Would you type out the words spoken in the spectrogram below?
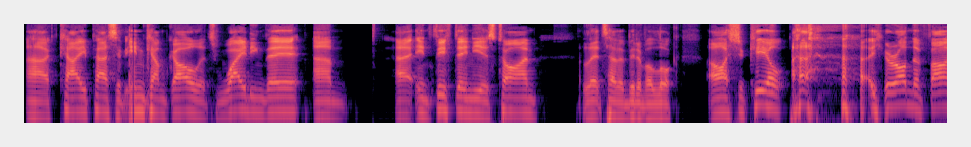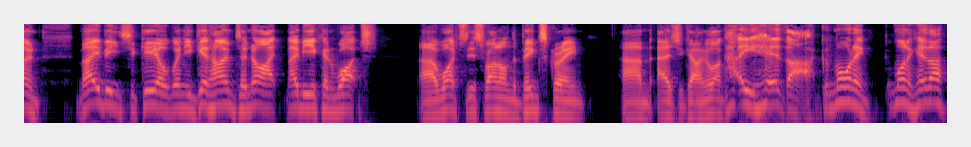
uh, k passive income goal. It's waiting there um, uh, in 15 years' time. Let's have a bit of a look. Oh, Shaquille, you're on the phone. Maybe Shaquille, when you get home tonight, maybe you can watch uh, watch this one on the big screen um, as you're going along. Hey, Heather. Good morning. Good morning, Heather.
